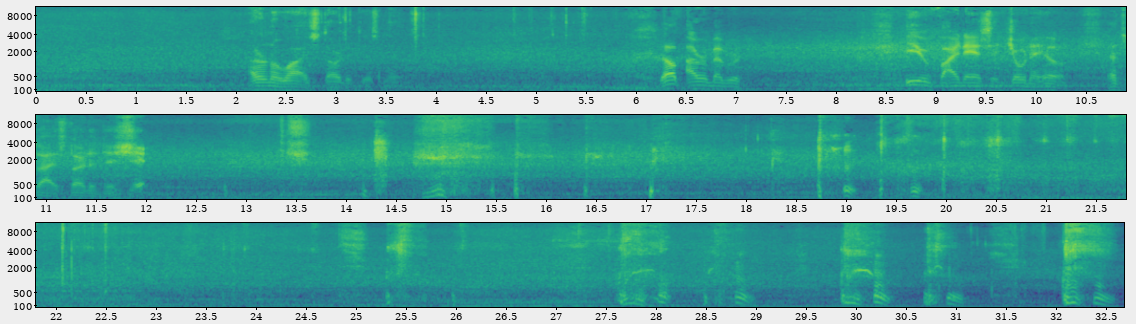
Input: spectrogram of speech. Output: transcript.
I don't know why I started this, man. Yup, I remember. Ian Fidance and Jonah Hill. That's why I started this shit.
